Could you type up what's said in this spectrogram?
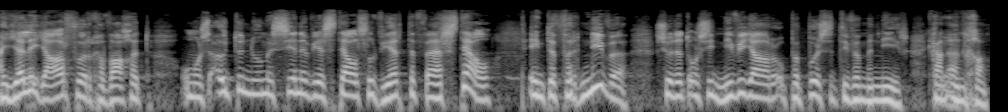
'n hele jaar voor gewag het om ons autonome senuweestelsel weer te herstel en te vernuwe sodat ons die nuwe jaar op 'n positiewe manier kan ja. ingaan.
